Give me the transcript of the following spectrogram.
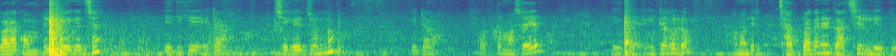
বাড়া কমপ্লিট হয়ে গেছে। এদিকে এটা ছেলের জন্য, এটা কর্তা মশাইয়ের এই যে, এটা হলো আমাদের ছাদ বাগানের গাছের লেবু।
